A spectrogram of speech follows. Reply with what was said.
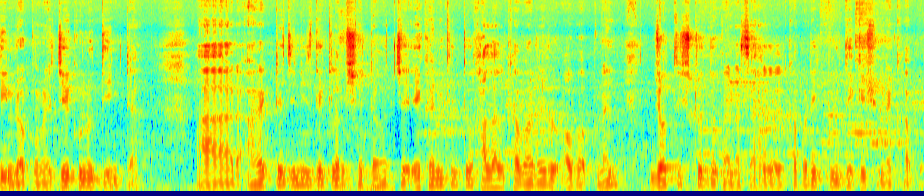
তিন রকমের যে কোনো তিনটা। আর আরেকটা জিনিস দেখলাম, সেটা হচ্ছে এখানে কিন্তু হালাল খাবারের অভাব নাই, যথেষ্ট দোকান আছে, হালাল খাবার একটু দেখে শুনে খাবে।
